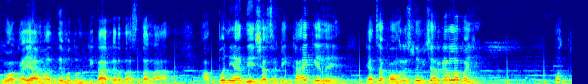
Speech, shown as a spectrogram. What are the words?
किंवा काही या माध्यमातून टीका करत असताना आपण या देशासाठी काय केलंय याचा काँग्रेसने विचार करायला पाहिजे. मग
